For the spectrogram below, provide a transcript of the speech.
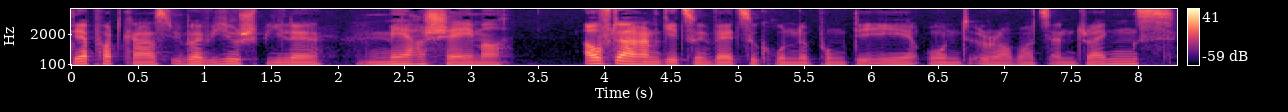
der Podcast über Videospiele. Mehr Schämer. Auf daran geht zu weltzugrunde.de und Robots and Dragons.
